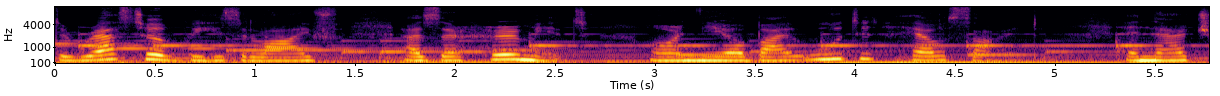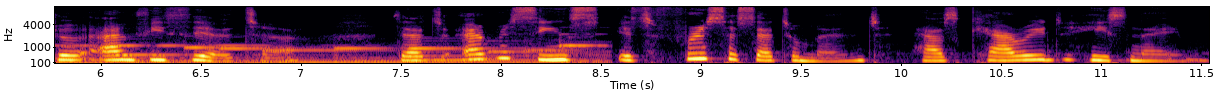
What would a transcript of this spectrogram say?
the rest of his life as a hermit on a nearby wooded hillside, a natural amphitheater that ever since its first settlement has carried his name.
